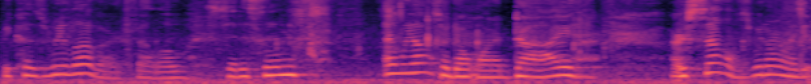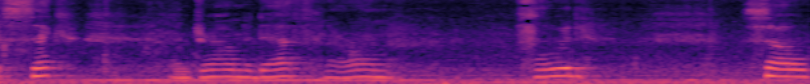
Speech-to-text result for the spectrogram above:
because we love our fellow citizens and we also don't want to die ourselves. We don't want to get sick and drown to death in our own fluid. So,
